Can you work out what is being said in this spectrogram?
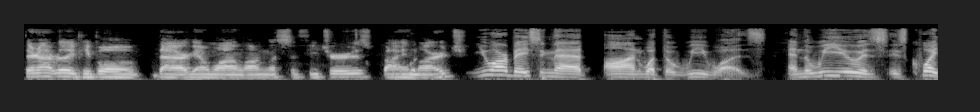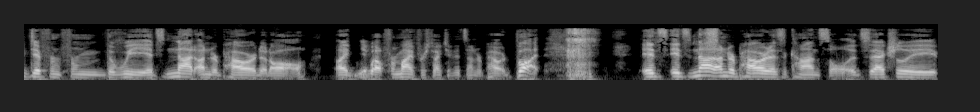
they're not really people that are going to want a long list of features by and large. You are basing that on what the Wii was. And the Wii U is, is quite different from the Wii. It's not underpowered at all. Like, Yeah. well, from my perspective, it's underpowered, but it's, it's not underpowered as a console. It's actually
